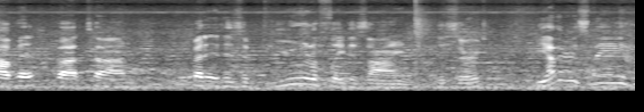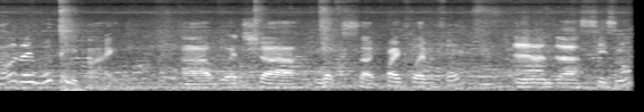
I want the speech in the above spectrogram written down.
of it, but um, but it is a beautifully designed dessert. The other is the holiday whoopie pie, uh, which uh, looks uh, quite flavorful and uh, seasonal.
